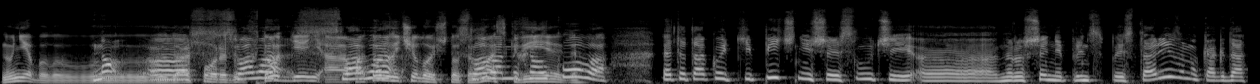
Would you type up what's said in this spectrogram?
Ну, не было Но, опоры слова, в тот день, а слова, потом началось что-то в Москве. Михалкова, это такой типичнейший случай э, нарушения принципа историзма, когда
